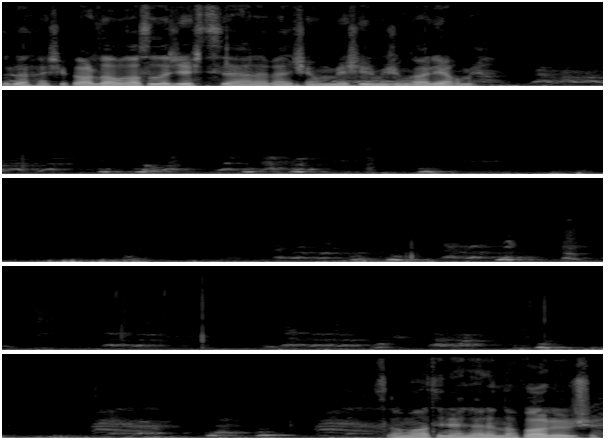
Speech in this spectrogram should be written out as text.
Bu dəfəki qar dalğası da keçdisə hələ bəlkə 15-20 gün qar yağmıyor. Cəmaət inəklərin də aparır örüşə.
